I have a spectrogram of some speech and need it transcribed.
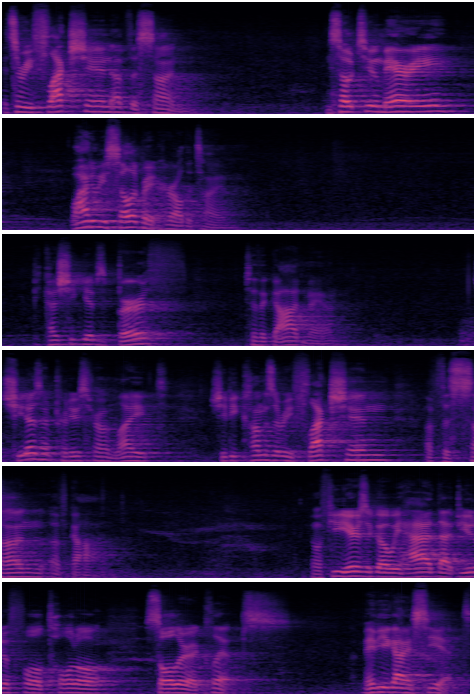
it's a reflection of the sun. And so, too, Mary, why do we celebrate her all the time? Because she gives birth to the God man. She doesn't produce her own light, she becomes a reflection of the Son of God. Now, a few years ago, we had that beautiful total solar eclipse. Maybe you guys see it.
